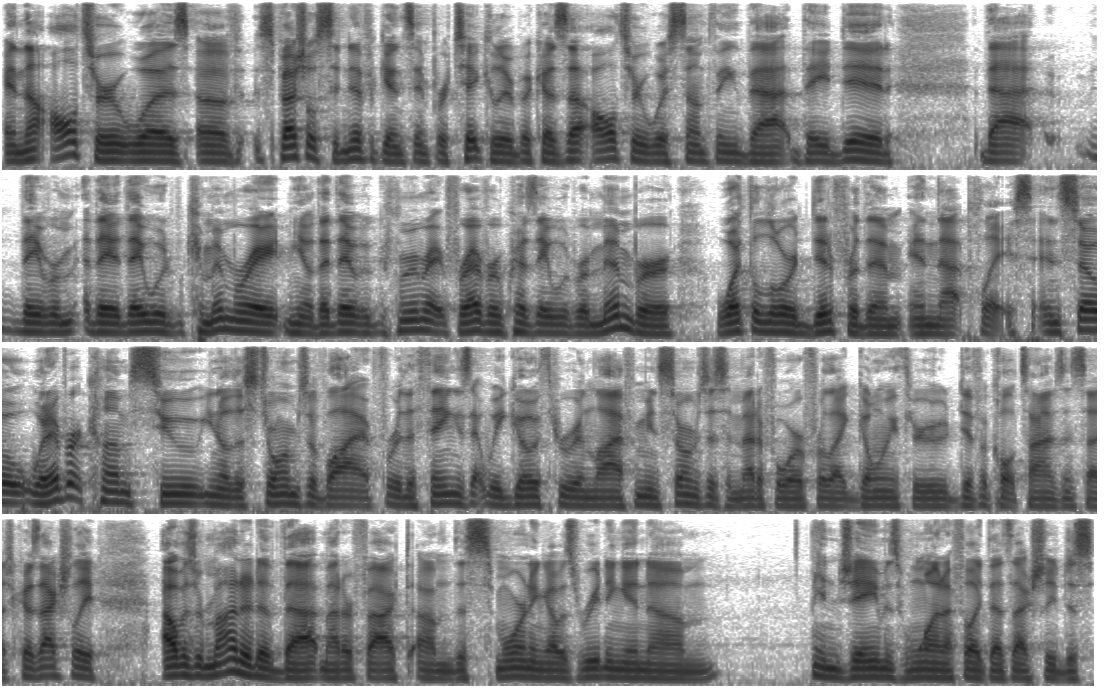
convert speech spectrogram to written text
And that altar was of special significance in particular because that altar was something that they did that they they they would commemorate, you know, that they would commemorate forever because they would remember what the Lord did for them in that place. And so, whenever it comes to you know the storms of life or the things that we go through in life, I mean, storms is a metaphor for like going through difficult times and such. Because actually, I was reminded of that. Matter of fact, um, this morning I was reading in. Um, in James one, I feel like that's actually just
